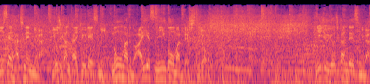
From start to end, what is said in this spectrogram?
2008年には4時間耐久レースにノーマルの IS250 で出場。24時間レースには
